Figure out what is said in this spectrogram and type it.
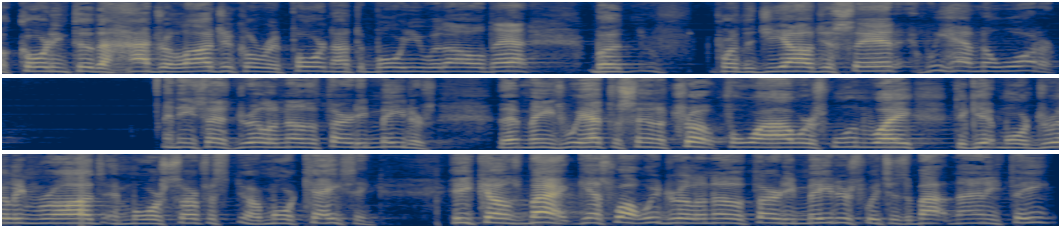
according to the hydrological report, not to bore you with all that, but where the geologist said, we have no water. And he says, drill another 30 meters. That means we have to send a truck four hours one way to get more drilling rods and more surface or more casing. He comes back. Guess what? We drill another 30 meters, which is about 90 feet,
